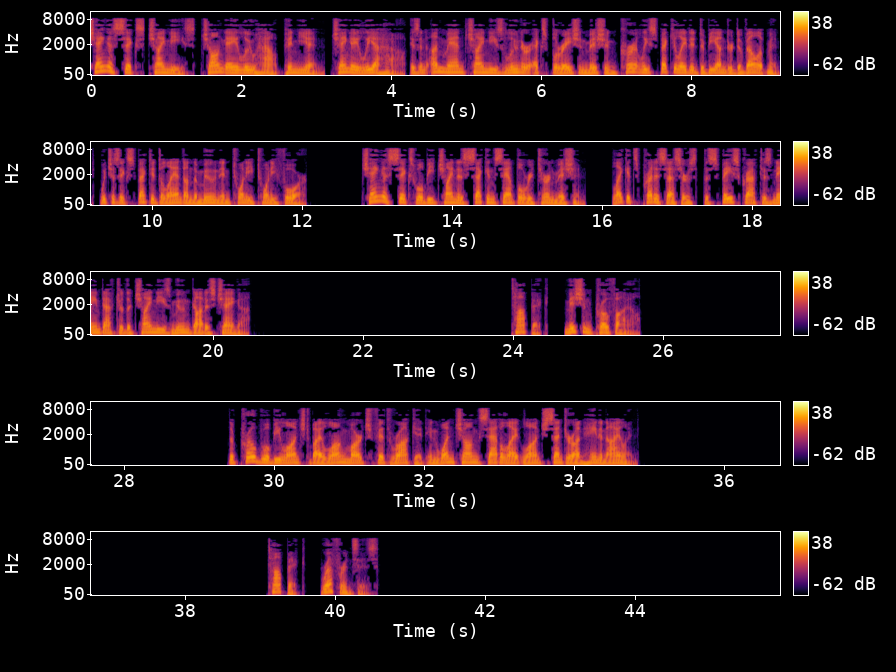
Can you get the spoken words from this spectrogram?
Chang'e 6 Chinese, Chang'e Lu Hao Pinyin, Chang'e Liahao is an unmanned Chinese lunar exploration mission currently speculated to be under development, which is expected to land on the Moon in 2024. Chang'e 6 will be China's second sample return mission. Like its predecessors, the spacecraft is named after the Chinese moon goddess Chang'e. Mission profile The probe will be launched by Long March 5 rocket in Wenchang Satellite Launch Center on Hainan Island. References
